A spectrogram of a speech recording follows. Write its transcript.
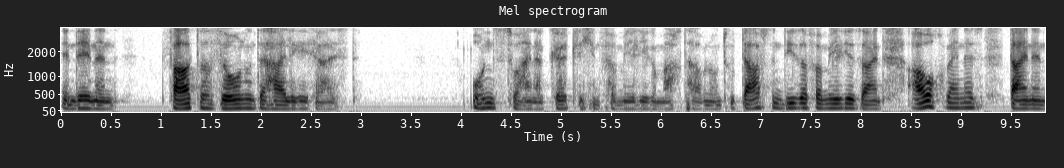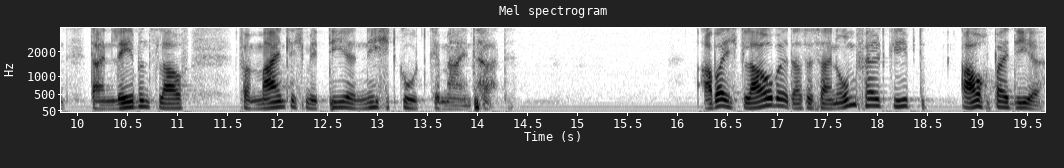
in denen Vater, Sohn und der Heilige Geist uns zu einer göttlichen Familie gemacht haben. Und du darfst in dieser Familie sein, auch wenn es deinen, deinen Lebenslauf vermeintlich mit dir nicht gut gemeint hat. Aber ich glaube, dass es ein Umfeld gibt, auch bei dir,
